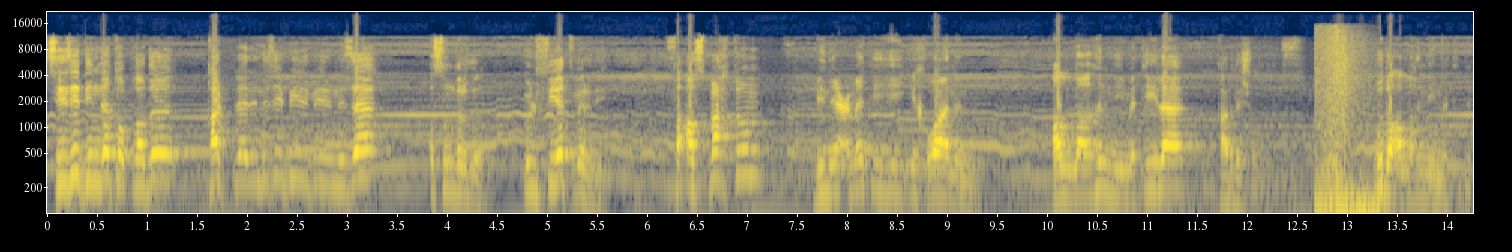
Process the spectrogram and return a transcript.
Sizi dinde topladı, kalplerinizi birbirinize ısındırdı. Ülfiyet verdi. فَأَصْبَحْتُمْ بِنِعْمَتِهِ اِخْوَانًا Allah'ın nimetiyle kardeş oldunuz. Bu da Allah'ın nimetidir.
